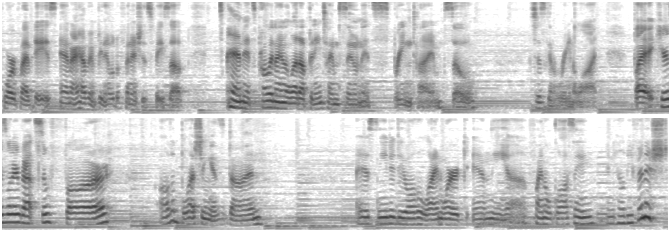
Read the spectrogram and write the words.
four or five days, and I haven't been able to finish his face up. And it's probably not gonna let up anytime soon. It's springtime, so it's just gonna rain a lot. But here's what I've got so far. All the blushing is done. I just need to do all the line work and the uh, final glossing and he'll be finished.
